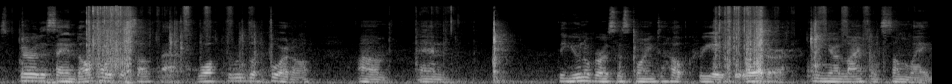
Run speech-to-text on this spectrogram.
Spirit is saying, don't hold yourself back. Walk through the portal. Um, and the universe is going to help create order in your life in some way,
